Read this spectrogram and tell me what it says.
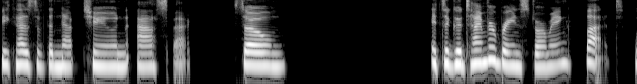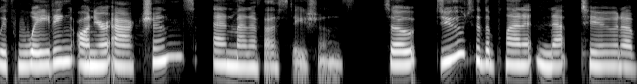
because of the Neptune aspect. So it's a good time for brainstorming, but with waiting on your actions and manifestations. So, due to the planet Neptune of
